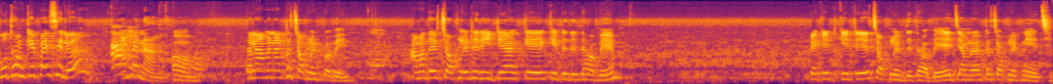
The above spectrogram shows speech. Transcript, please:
প্রথম কে পাইছিল? আমি না ও, তাহলে আমি না একটা চকলেট পাবে। আমাদের চকলেটের ইটাকে কেটে দিতে হবে। প্যাকেট কেটে চকলেট দিতে হবে। এই যে আমরা একটা চকলেট নিয়েছি।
